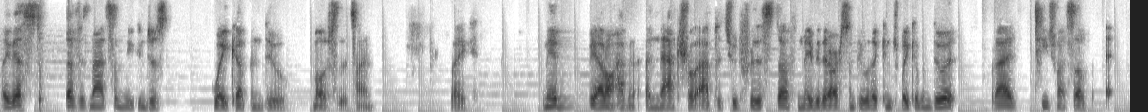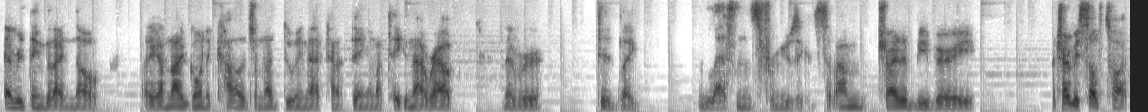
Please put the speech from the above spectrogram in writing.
Like that stuff is not something you can just wake up and do most of the time. Like maybe I don't have a natural aptitude for this stuff. Maybe there are some people that can wake up and do it, but I teach myself everything that I know. Like I'm not going to college. I'm not doing that kind of thing. I'm not taking that route. Never did like lessons for music and stuff. I'm trying to be very, I try to be self-taught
